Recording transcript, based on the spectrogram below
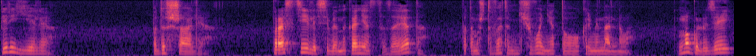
Переели, подышали, простили себя наконец-то за это, потому что в этом ничего нету криминального. Много людей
